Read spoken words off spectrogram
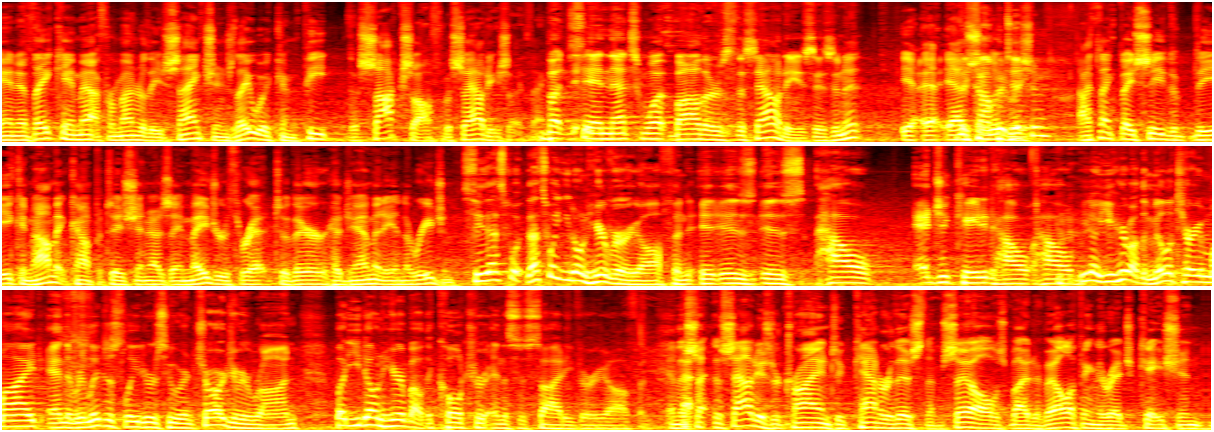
And if they came out from under these sanctions, they would compete the socks off the Saudis, I think. But and that's what bothers the Saudis, isn't it? Yeah, absolutely. The competition. I think they see the, the economic competition as a major threat to their hegemony in the region. See, that's what that's what you don't hear very often is is how educated, how, how you know you hear about the military might and the religious leaders who are in charge of Iran, but you don't hear about the culture and the society very often. And the, the Saudis are trying to counter this themselves by developing their education.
